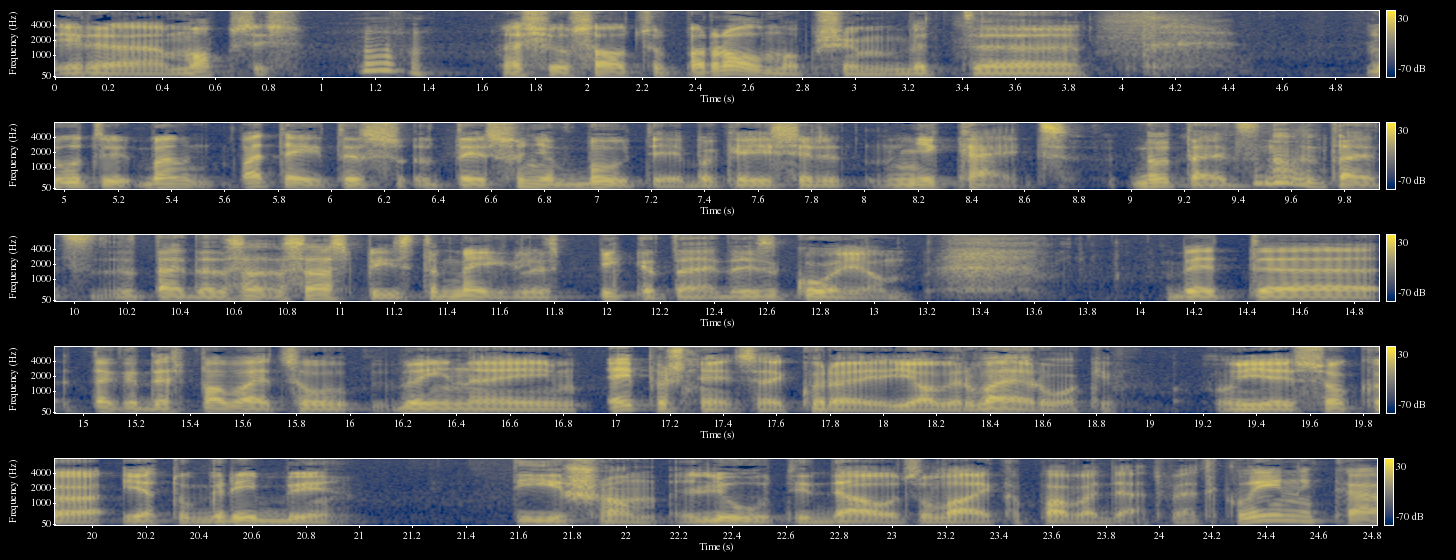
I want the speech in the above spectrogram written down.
ir uh, mopsis. Mhm. Es jau saucu par rolmopšiem, bet uh, ļoti man patīk tas suņa būtība, ka viņš ir nekaits. Nu, tāds, nu, tāds, tāda sa- saspīsta mēglis, pika tāda iz kojām. Bet uh, tagad es pavaicu vienai īpašniecei, kurai jau ir vairoki. Ja es saku, ja tu gribi tiešām ļoti daudz laika pavadīt vetklinikā,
